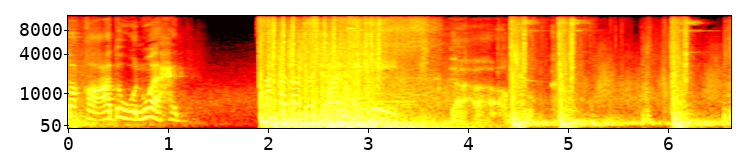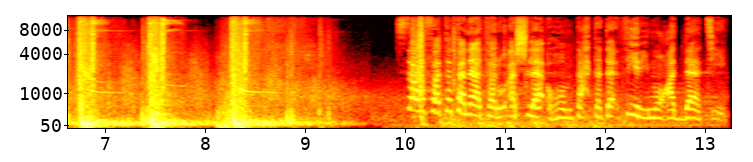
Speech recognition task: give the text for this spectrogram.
تبقى عدو واحد. سقطت السبايك في اي انتهى أمرك سوف تتناثر أشلاءهم تحت تأثير معداتي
